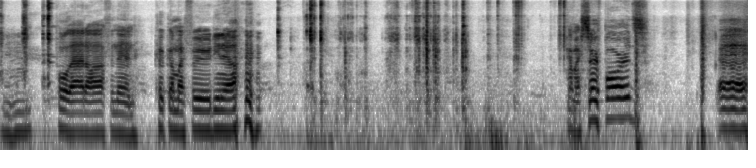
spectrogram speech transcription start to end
Mm-hmm. Pull that off and then cook on my food. You know. got my surfboards. Uh,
